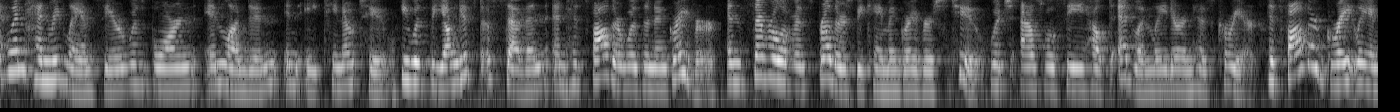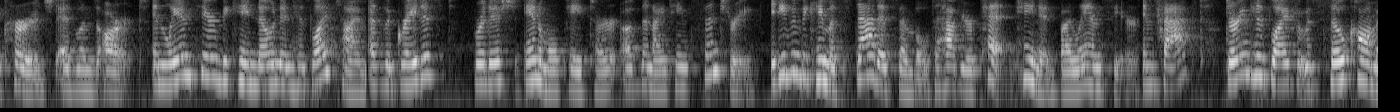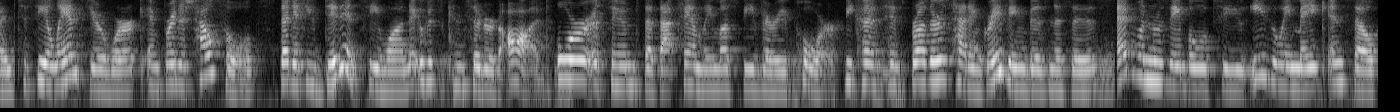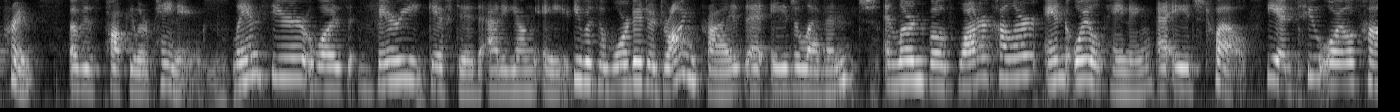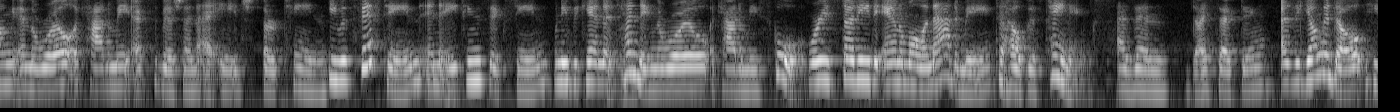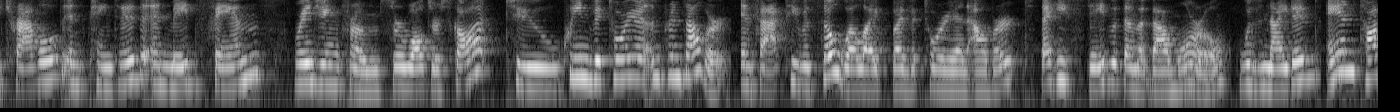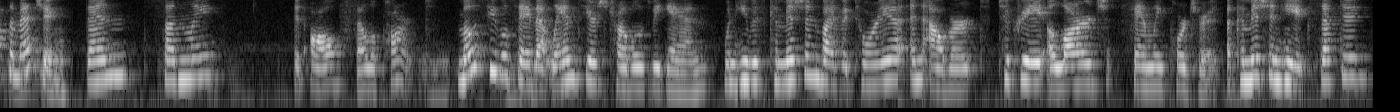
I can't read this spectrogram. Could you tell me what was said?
Edwin Henry Landseer was born in London in 1802. He was the youngest of seven and his father was an engraver, and several of his brothers became engravers too, which as we'll see helped Edwin later in his career. His father greatly encouraged Edwin's art, and Landseer became known in his lifetime as the greatest British animal painter of the 19th century. It even became a status symbol to have your pet painted by Landseer. In fact, during his life it was so common to see a Landseer work in British households that if you didn't see one, it was considered odd, or assumed that that family must be very poor. Because his brothers had engraving businesses, Edwin was able to easily make and sell prints of his popular paintings. Landseer was very gifted at a young age. He was awarded a drawing prize at age 11 and learned both watercolor and oil painting at age 12. He had two oils hung in the Royal Academy exhibition at age 13. He was 15 in 1816 when he began attending the Royal Academy School, where he studied animal anatomy to help his paintings, as in dissecting. As a young adult, he traveled and painted and made fans ranging from Sir Walter Scott to Queen Victoria and Prince Albert. In fact, he was so well liked by Victoria and Albert that he stayed with them at Balmoral, was knighted, and taught them etching. Then, suddenly, it all fell apart. Most people say that Landseer's troubles began when he was commissioned by Victoria and Albert to create a large family portrait, a commission he accepted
